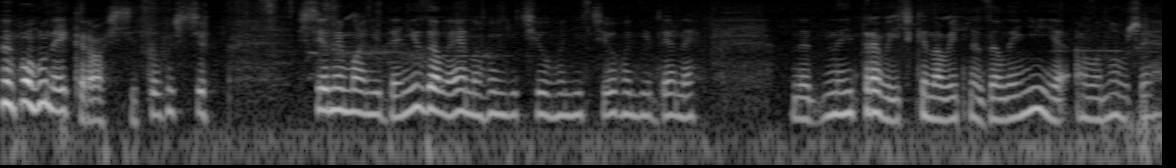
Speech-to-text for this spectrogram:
мов найкращі, тому що ще нема ніде ні зеленого, нічого, нічого, ніде не, не, ні травички навіть не зеленіє, а воно вже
